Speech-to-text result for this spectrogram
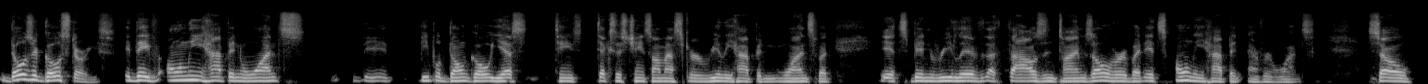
those are ghost stories. They've only happened once. The people don't go. Yes, Texas Chainsaw Massacre really happened once, but it's been relived a thousand times over. But it's only happened ever once. So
